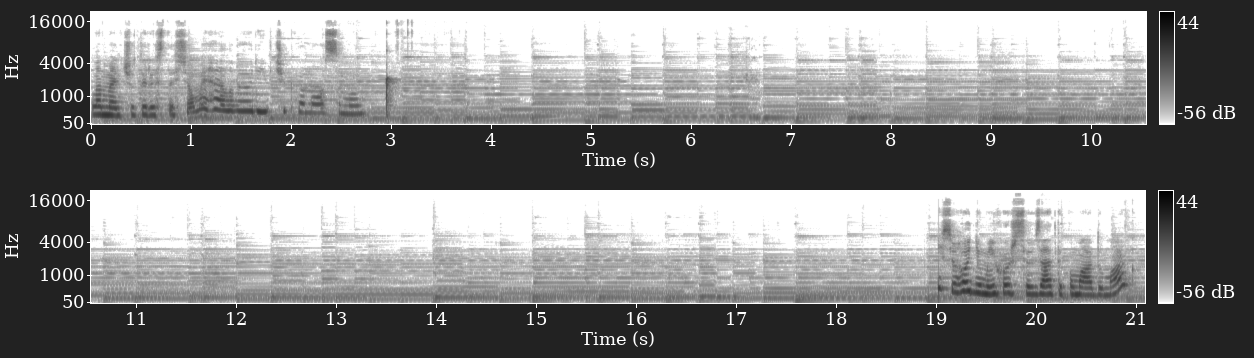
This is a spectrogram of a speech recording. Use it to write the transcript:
ламель 407 гелевий олівчик наносимо. І сьогодні мені хочеться взяти помаду MAC.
